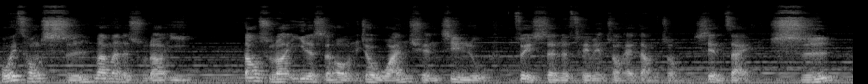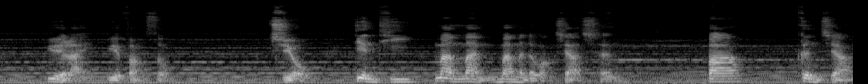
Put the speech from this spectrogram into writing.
我会从十慢慢的数到一，当数到一的时候，你就完全进入最深的催眠状态当中。现在十，越来越放松。九，电梯慢慢慢慢的往下沉。八，更加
